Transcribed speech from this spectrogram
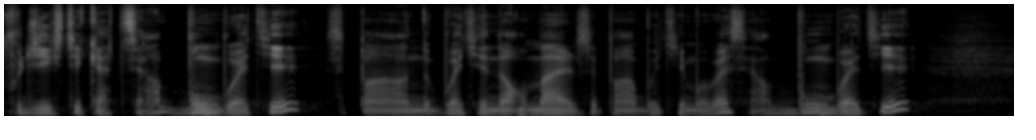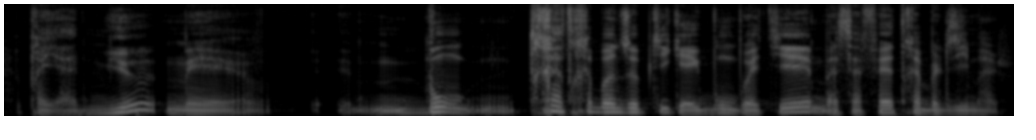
Fuji X-T4, c'est un bon boîtier. C'est pas un boîtier normal, c'est pas un boîtier mauvais, c'est un bon boîtier. Après, il y a mieux, mais euh, bon, très très bonnes optiques avec bon boîtier, bah, ça fait très belles images.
